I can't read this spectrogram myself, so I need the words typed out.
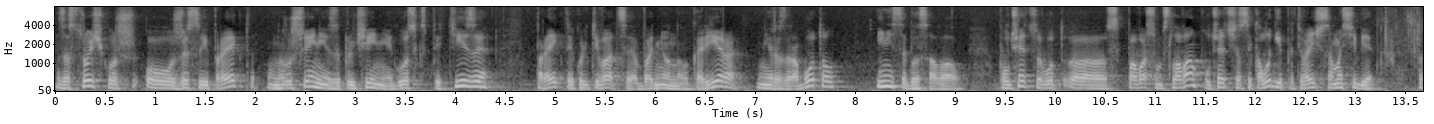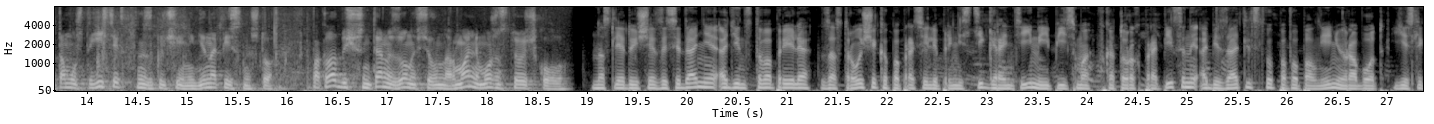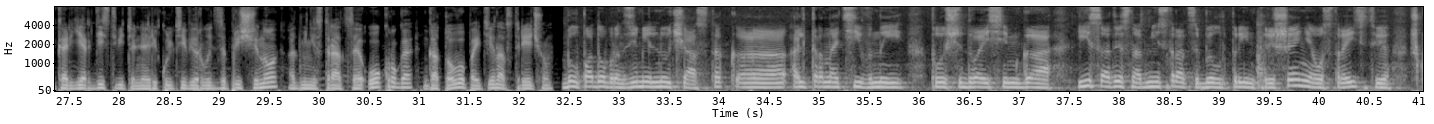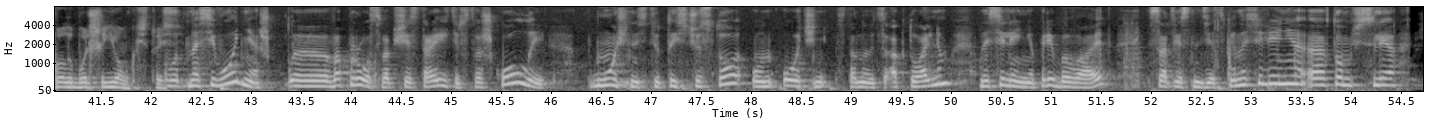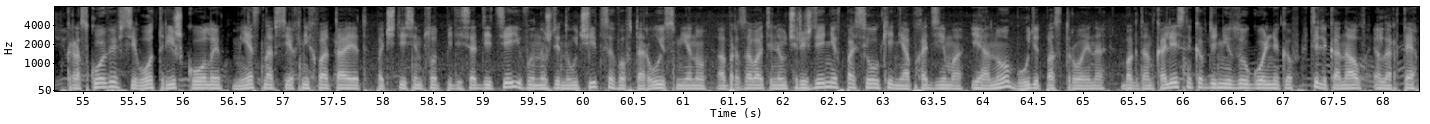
Застройщик о ЖСИ проект о нарушении заключения госэкспертизы проект рекультивации обводненного карьера не разработал и не согласовал. Получается, вот э, по вашим словам, получается, сейчас экология противоречит сама себе. Потому что есть экспертное заключение, где написано, что по кладбищу санитарной зоны все нормально, можно строить школу. На следующее заседание 11 апреля застройщика попросили принести гарантийные письма, в которых прописаны обязательства по выполнению работ. Если карьер действительно рекультивировать запрещено, администрация округа готова пойти навстречу. Был подобран земельный участок э, альтернативный, площадь 2,7 га, и, соответственно, администрация было принято решение о строительстве школы большей емкости. То есть... Вот на сегодня э, вопрос вообще строительства школы мощностью 1100 он очень становится актуальным. Население прибывает, соответственно, детское население э, в том числе. В Краскове всего три школы. Мест на всех не хватает. Почти 750 детей вынуждены учиться во вторую смену. Образовательное учреждение в поселке необходимо, и оно будет построено. Богдан Колесников, Денис Угольников, телеканал ЛРТ.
